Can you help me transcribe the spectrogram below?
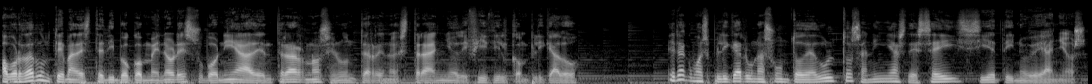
Abordar un tema de este tipo con menores suponía adentrarnos en un terreno extraño, difícil, complicado. Era como explicar un asunto de adultos a niñas de 6, 7 y 9 años.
